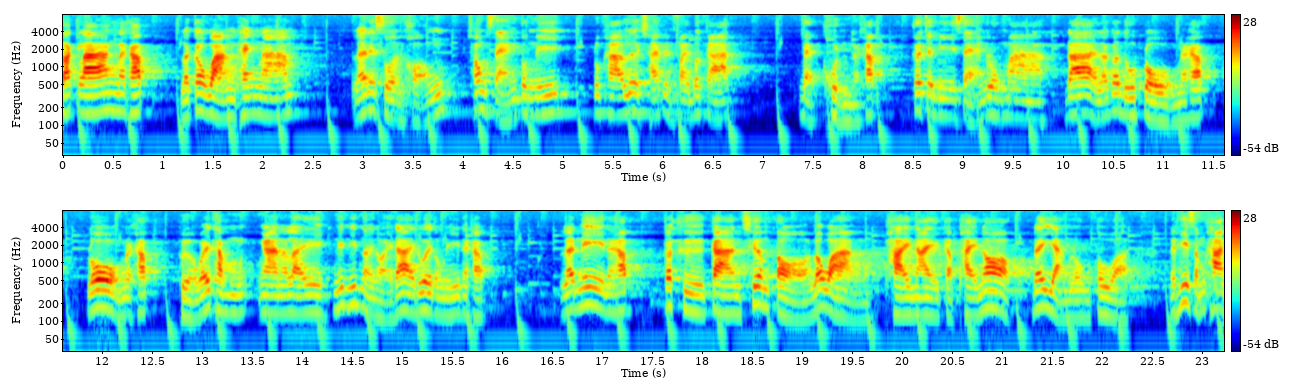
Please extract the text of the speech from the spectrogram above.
ซักล้างนะครับ แล้วก็วางแทงน้ำและในส่วนของช่องแสงตรงนี้ลูกค้าเลือกใช้เป็นไฟเบอร์การ์ดแบบขุ่นนะครับ ก็จะมีแสงลงมาได้แล้วก็ดูโปร่งนะครับ โล่งนะครับ เผื่อไว้ทำงานอะไรนิดๆหน่อยๆ ได้ด้วยตรงนี้นะครับ และนี่นะครับก็คือการเชื่อมต่อระหว่างภายในกับภายนอกได้อย่างลงตัว และที่สำคัญ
